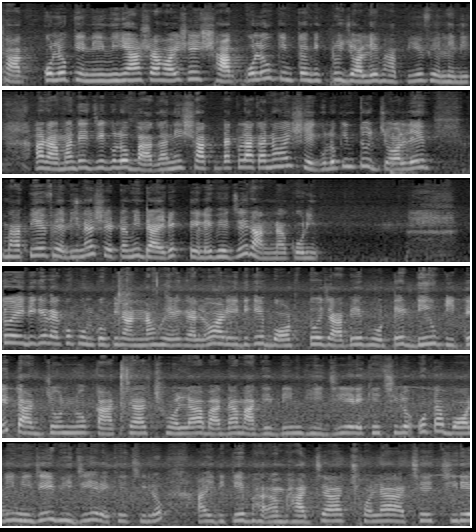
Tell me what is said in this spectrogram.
শাকগুলো কিনে নিয়ে আসা হয়, সেই শাকগুলোও কিন্তু আমি একটু জলে ভাপিয়ে ফেলে দিই আর আমাদের যেগুলো বাগানে শাক টাক লাগানো হয়, সেগুলো কিন্তু জলে ভাপিয়ে ফেলি না, সেটা আমি ডাইরেক্ট তেলে ভেজে রান্না করি। তো এইদিকে দেখো ফুলকপি রান্না হয়ে গেল, আর এইদিকে বর তো যাবে ভোটে ডিউটিতে, তার জন্য কাঁচা ছোলা, বাদাম আগের দিন ভিজিয়ে রেখেছিল। ওটা বড়ি নিজেই ভিজিয়ে রেখেছিল। আর এইদিকে ভাজা ছোলা আছে, চিড়ে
